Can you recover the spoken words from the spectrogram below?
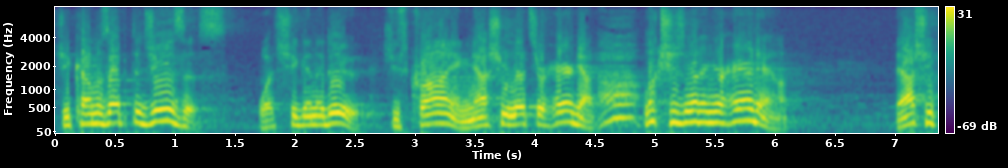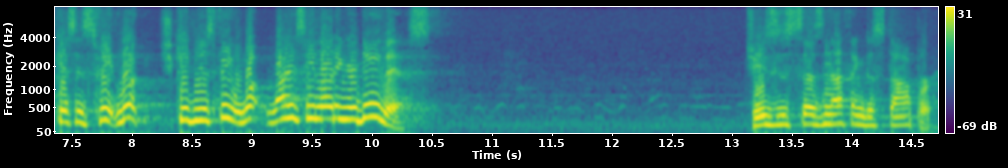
She comes up to Jesus. What's she going to do? She's crying. Now she lets her hair down. Look, she's letting her hair down. Now she kisses his feet. Look, she's kissing his feet. What, why is he letting her do this? Jesus says nothing to stop her.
